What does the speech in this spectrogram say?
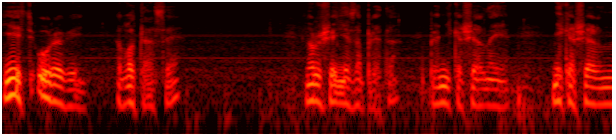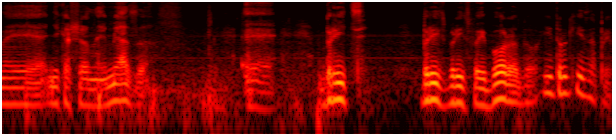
Есть уровень ротасе, нарушение запрета, некошерное, некошерное, некошерное мясо, э, брить, брить и бороду и другие запреты.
